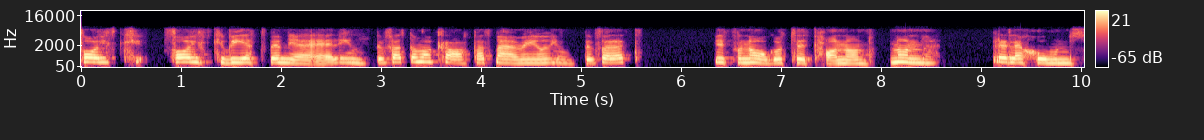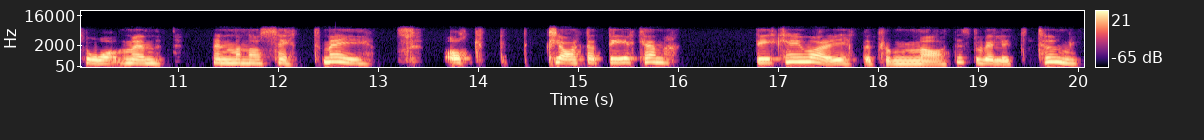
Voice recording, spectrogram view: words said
folk, folk vet vem jag är. Inte för att de har pratat med mig och inte för att vi på något sätt har någon, någon relation så men, men man har sett mig. Och klart att det kan, det kan ju vara jätteproblematiskt och väldigt tungt.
